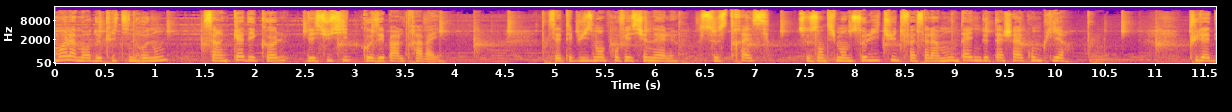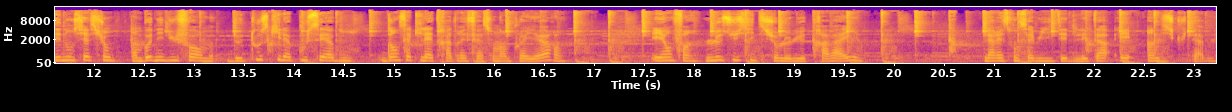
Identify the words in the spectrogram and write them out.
Moi, la mort de Christine Renon, c'est un cas d'école des suicides causés par le travail. Cet épuisement professionnel, ce stress, ce sentiment de solitude face à la montagne de tâches à accomplir, puis la dénonciation en bonne et due forme de tout ce qui l'a poussé à bout dans cette lettre adressée à son employeur, et enfin le suicide sur le lieu de travail, la responsabilité de l'État est indiscutable.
